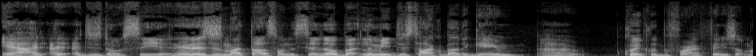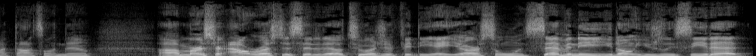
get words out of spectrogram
yeah, I, I just don't see it. And that's just my thoughts on the Citadel. But let me just talk about the game uh, quickly before I finish up my thoughts on them. Uh, Mercer outrushed the Citadel 258 yards to 170. You don't usually see that,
